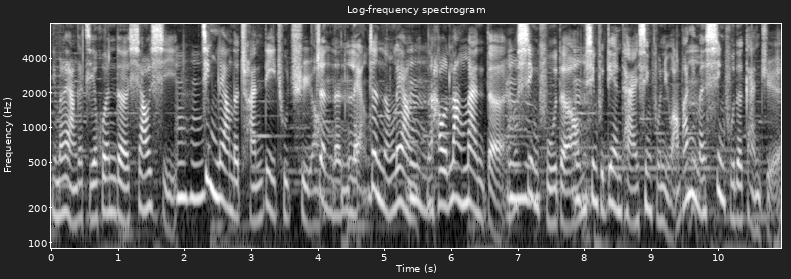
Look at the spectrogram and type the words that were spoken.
你们两个结婚的消息，尽量的传递出去哦，正能量。正能量，嗯。然后浪漫的，然后嗯幸福的，哦我们嗯。幸福电台、幸福女王，把你们幸福的感觉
